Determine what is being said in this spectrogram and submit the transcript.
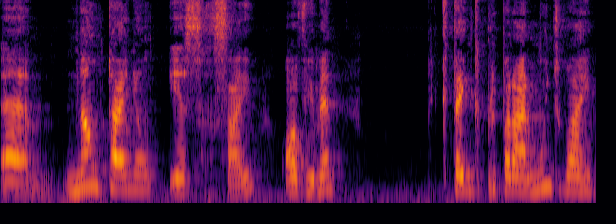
Um, não tenham esse receio, obviamente que têm que preparar muito bem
